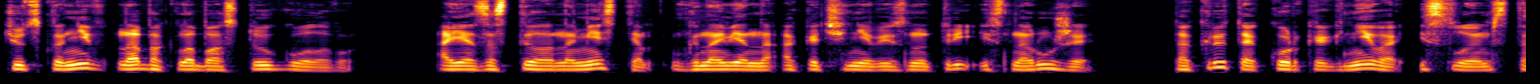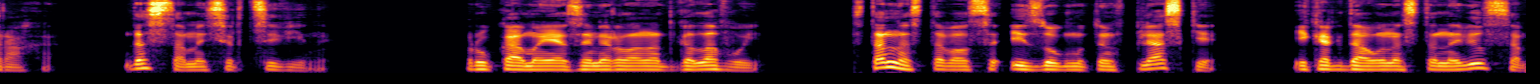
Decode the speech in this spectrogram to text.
чуть склонив на бок лобастую голову, а я застыла на месте, мгновенно окоченев изнутри и снаружи, покрытая коркой гнева и слоем страха, до самой сердцевины. Рука моя замерла над головой. Стан оставался изогнутым в пляске, и когда он остановился,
